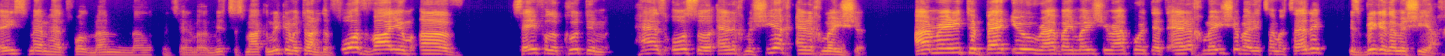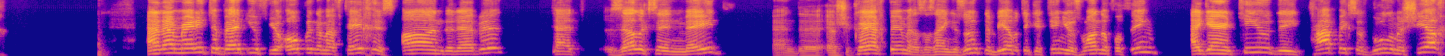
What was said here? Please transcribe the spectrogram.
Ace Mem had full Mem, the fourth volume of Sefer Lakutim has also Erech Mashiach, Erech Moshe. I'm ready to bet you, Rabbi Moshe Rapport, that Erech Moshe by the Tzedek is bigger than Mashiach. And I'm ready to bet you, if you open the Mafteches on the Rebbe that Zelikson made, and uh, er shekayach them er as sein gesund to be able to continue his wonderful thing. I guarantee you the topics of Gula Mashiach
